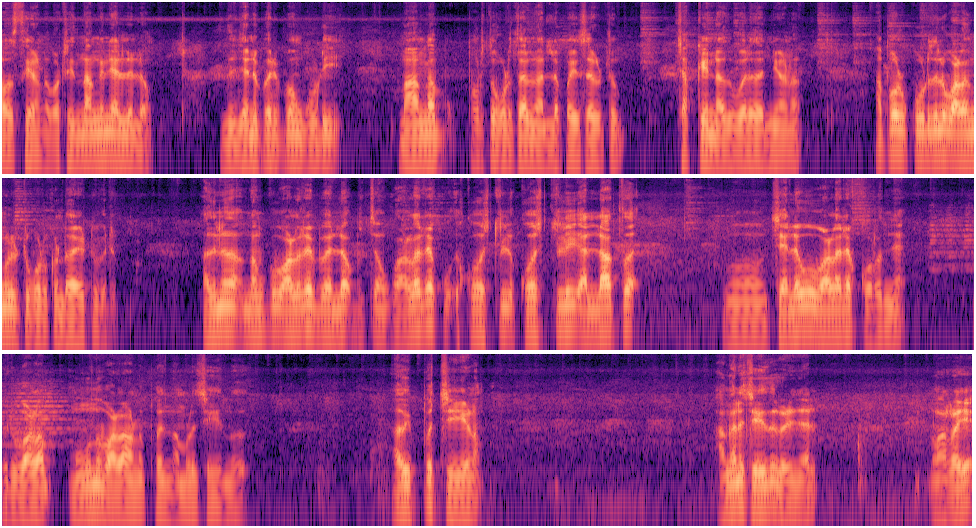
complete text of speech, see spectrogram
അവസ്ഥയാണ്. പക്ഷേ ഇന്ന് അങ്ങനെയല്ലല്ലോ. ഇന്ന് ജനപ്പരിപ്പം കൂടി മാങ്ങ പുറത്ത് കൊടുത്താൽ നല്ല പൈസ കിട്ടും. ചക്കയും അതുപോലെ തന്നെയാണ്. അപ്പോൾ കൂടുതൽ വളങ്ങളിട്ട് കൊടുക്കേണ്ടതായിട്ട് വരും. അതിന് നമുക്ക് വളരെ വില വളരെ കോസ്റ്റ്ലി കോസ്റ്റ്ലി അല്ലാത്ത ചിലവ് വളരെ കുറഞ്ഞ് ഒരു വളം മൂന്ന് വളമാണ് ഇപ്പം നമ്മൾ ചെയ്യുന്നത്. അതിപ്പോൾ ചെയ്യണം. അങ്ങനെ ചെയ്തു കഴിഞ്ഞാൽ നിറയെ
